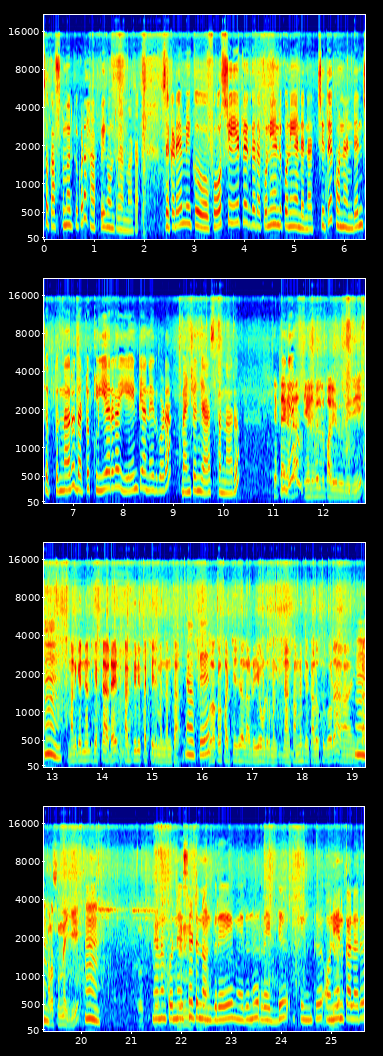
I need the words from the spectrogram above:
సో కస్టమర్కి కూడా హ్యాపీగా ఉంటారు అనమాట సో ఇక్కడే మీకు ఫోర్స్ చేయట్లేదు కదా కొనియండి కొనియండి నచ్చితే కొనండి అని చెప్తున్నారు. దట్టు క్లియర్గా ఏంటి అనేది కూడా మెన్షన్ చేస్తున్నారు. ఏడు వేల రూపాయలు ఇది. డైరెక్ట్ కంపెనీ పర్చేజ్ మందంతా. ఓకే. లోకల్ పర్చేజ్ అలా ఏ ఉంటుంది మనకి. దానికి సంబంధించిన కలర్స్ కూడా ఇంకా కలర్స్ ఉన్నాయి. నేను కొన్ని వేసినట్టున్నాం grey maroon red pink onion colour.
